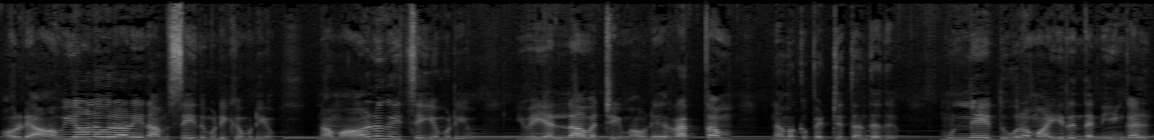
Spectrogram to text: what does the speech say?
அவருடைய ஆவியானவராலே நாம் செய்து முடிக்க முடியும். நாம் ஆளுகை செய்ய முடியும். இவை எல்லாவற்றையும் அவருடைய ரத்தம் நமக்கு பெற்று தந்தது. முன்னே தூரமாய் இருந்த நீங்கள்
